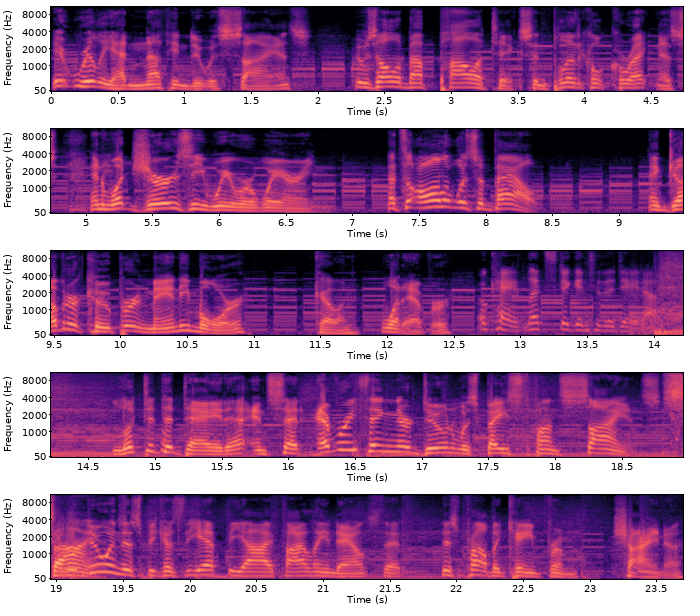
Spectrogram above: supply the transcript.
It really had nothing to do with science. It was all about politics and political correctness and what jersey we were wearing. That's all it was about. And Governor Cooper and Mandy Moore, Cohen, whatever, Okay, let's dig into the data. looked at the data and said everything they're doing was based upon science. And We're doing this because the FBI finally announced that this probably came from China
